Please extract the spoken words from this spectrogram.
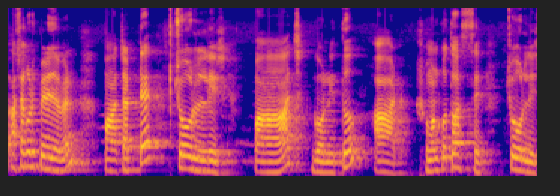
আশা করি পেরে যাবেন। পাঁচ আটটে চল্লিশ। পাঁচ গণিত আট সমান কত আসছে? চল্লিশ।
